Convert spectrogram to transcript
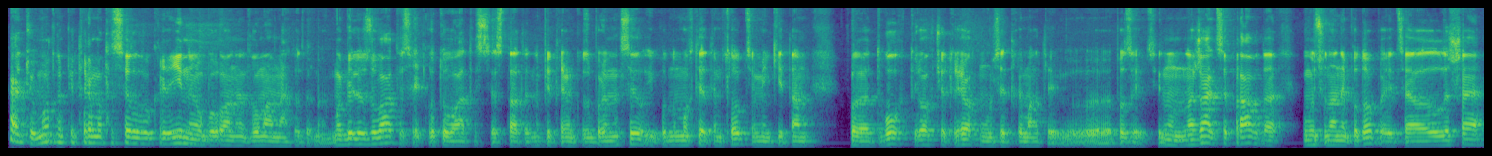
Катю, можна підтримати сили України оборони двома методами: мобілізуватись, рекрутуватися, стати на підтримку збройних сил і допомогти тим хлопцям, які там двох, трьох, чотирьох мусять тримати е, позиції. Ну на жаль, це правда. Комусь вона не подобається, але лише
